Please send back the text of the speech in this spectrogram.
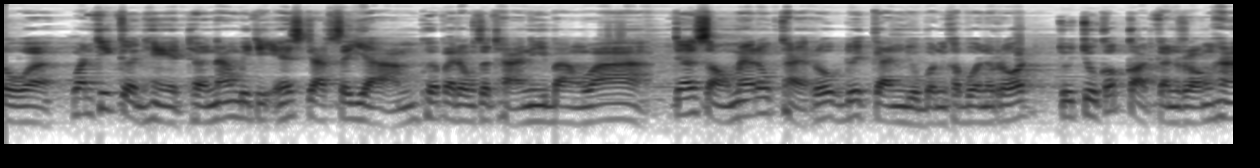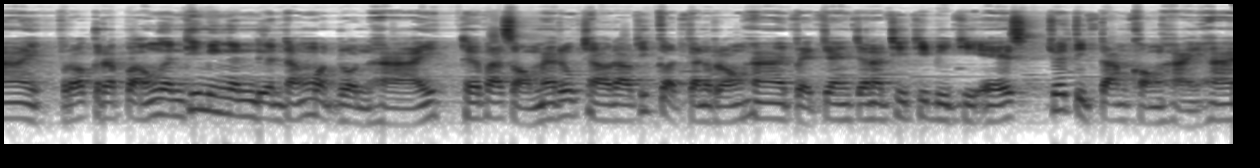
ตัว วันที่เกิดเหตุเธอนั่ง BTS จากสยาม เพื่อไปลงสถานีบางว่า เจอสองแม่ลูกถ่ายรูปด้วยกันอยู่บนขบวนรถ จู่ๆก็กอดกันร้องไห้ เพราะกระเป๋าเงินที่มีเงินเดือนทั้งหมดหล่นหาย เธอพาสองแม่ลูกชาวดาวที่กอดกันร้องไห้ไปแจ้งเจ้าหน้าที่ที่ BTS ช่วยติดตามของหายให้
